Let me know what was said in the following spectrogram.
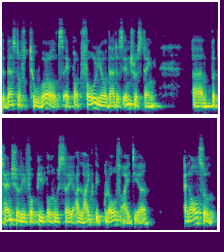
the best of two worlds a portfolio that is interesting um, potentially for people who say, I like the growth idea, and also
